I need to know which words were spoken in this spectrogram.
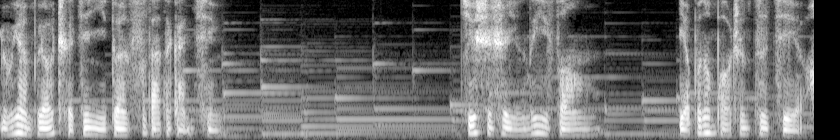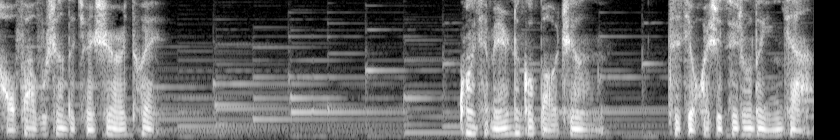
永远不要扯进一段复杂的感情。即使是赢的一方，也不能保证自己毫发无伤的全身而退。况且没人能够保证自己会是最终的赢家。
